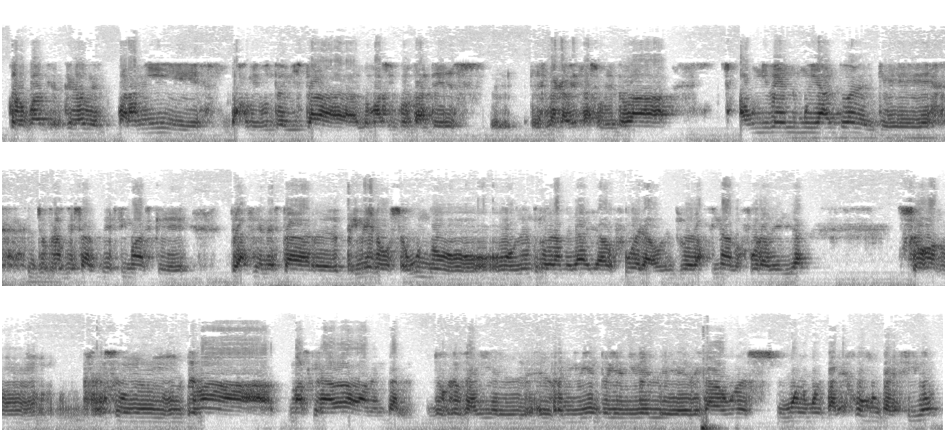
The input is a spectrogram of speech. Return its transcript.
Con lo cual creo que para mí, bajo mi punto de vista, lo más importante es, es la cabeza, sobre todo a, a un nivel muy alto en el que yo creo que esas décimas que te hacen estar primero, segundo o dentro de la medalla o fuera, o dentro de la final o fuera de ella, son es un, tema más que nada mental. Yo creo que ahí el, rendimiento y el nivel de, de, cada uno es muy muy parejo, muy parecido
